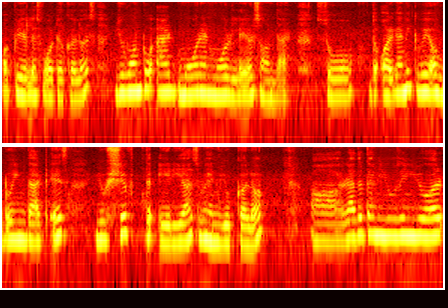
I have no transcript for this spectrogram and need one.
or peerless watercolors you want to add more and more layers on that. So the organic way of doing that is you shift the areas when you color uh, rather than using your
